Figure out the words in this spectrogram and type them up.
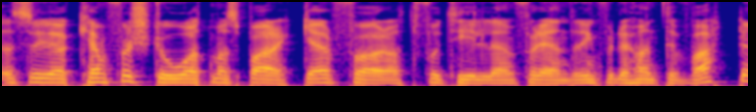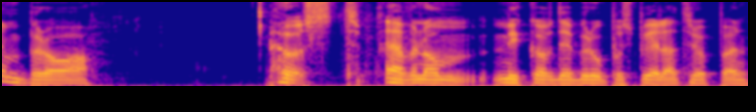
alltså jag kan förstå att man sparkar för att få till en förändring för det har inte varit en bra höst Även om mycket av det beror på spelartruppen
